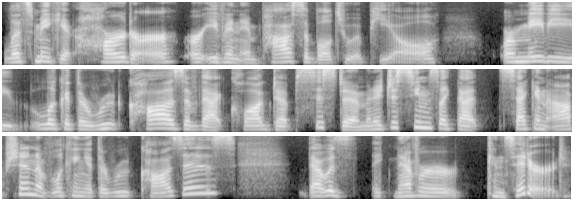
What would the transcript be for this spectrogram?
let's make it harder or even impossible to appeal? Or maybe look at the root cause of that clogged up system. And it just seems like that second option of looking at the root causes, that was like never considered.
